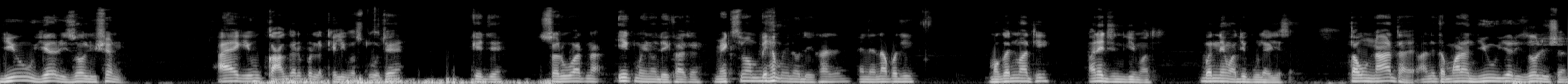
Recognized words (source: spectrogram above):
ન્યૂ યર રિઝોલ્યુશન આ એક એવું કાગળ પર લખેલી વસ્તુઓ છે કે જે શરૂઆતના એક મહિનો દેખાશે મેક્સિમમ બે મહિનો દેખાશે અને એના પછી મગજમાંથી અને જિંદગીમાંથી બંનેમાંથી ભૂલાઈ જશે. તો આવું ના થાય અને તમારા ન્યૂ યર રિઝોલ્યુશન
